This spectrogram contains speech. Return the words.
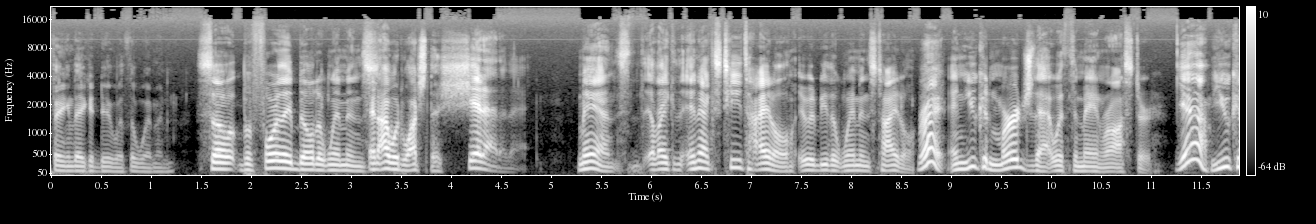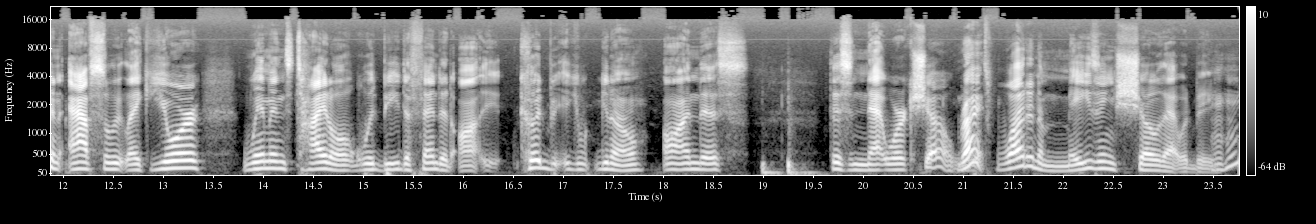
thing they could do with the women, So before they build a women's, and I would watch the shit out of that. man, like an NXT title, it would be the women's title, Right. And you can merge that with the main roster. Yeah, You can absolutely like your women's title would be defended on could be you know on this this network show. Right. What an amazing show that would be. Mhm.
